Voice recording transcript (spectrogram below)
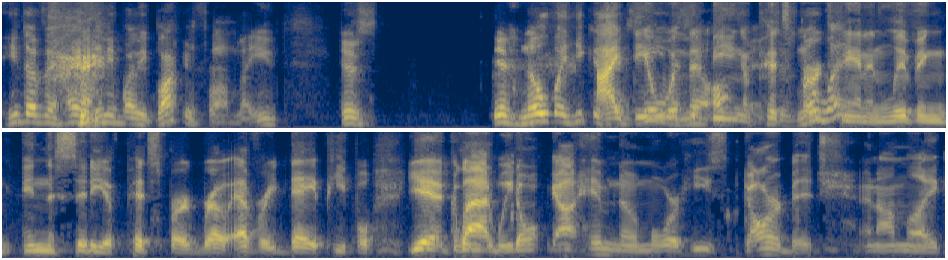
He doesn't have anybody blocking for him. Like, he, there's there's no way he can. I deal with it being a offense. No Pittsburgh way. fan and living in the city of Pittsburgh, bro. Every day, people, yeah, glad we don't got him no more. He's garbage, and I'm like,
